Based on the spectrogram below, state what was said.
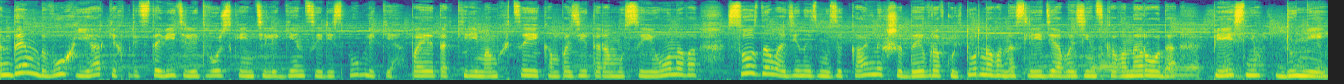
Тандем двух ярких представителей творческой интеллигенции республики, поэта Кирима Мхце и композитора Мусы Ионова, создал один из музыкальных шедевров культурного наследия абазинского народа – песню «Дуней».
